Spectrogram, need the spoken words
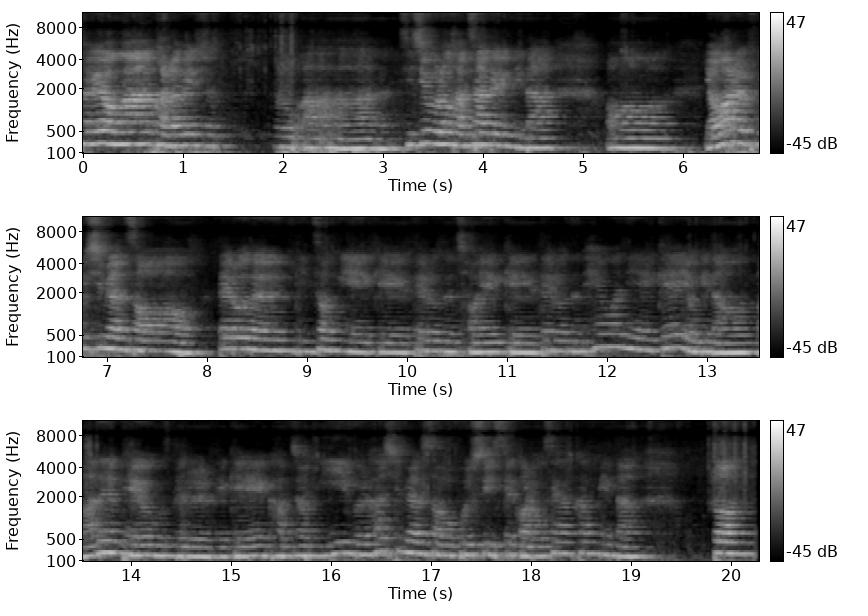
저희 영화 관람해주셔서, 아, 아, 진심으로 감사드립니다. 어, 영화를 보시면서 때로는 민성이에게, 때로는 저에게, 때로는 혜원이에게 여기 나온 많은 배우분들에게 감정 이입을 하시면서 볼 수 있을 거라고 생각합니다. 어떤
